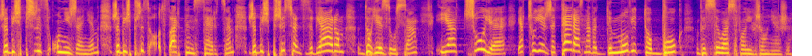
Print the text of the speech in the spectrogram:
Żebyś przyszedł z uniżeniem, żebyś przyszedł z otwartym sercem, żebyś przyszedł z wiarą do Jezusa. I ja czuję, ja czuję, że teraz nawet gdy mówię, to Bóg wysyła swoich żołnierzy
